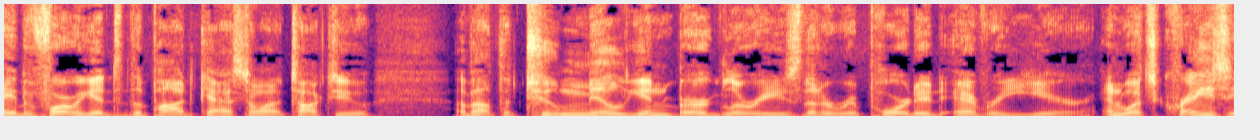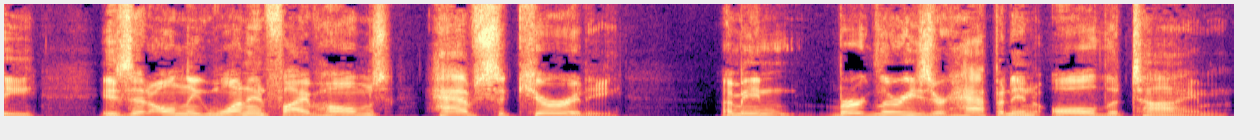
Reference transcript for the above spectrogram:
Hey, before we get to the podcast, I want to talk to you about the 2 million burglaries that are reported every year. And what's crazy is that only one in five homes have security. I mean, burglaries are happening all the time.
